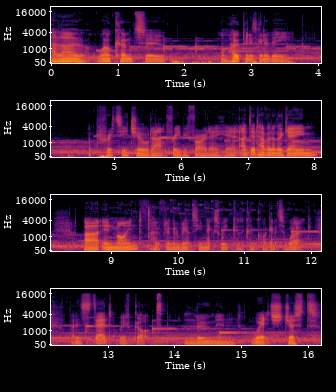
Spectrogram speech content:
Hello, welcome to. I'm hoping is going to be a pretty chilled out Freebie Friday here. I did have another game uh, in mind. Hopefully, I'm going to bring it to you next week because I couldn't quite get it to work. But instead, we've got Lumin, which just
